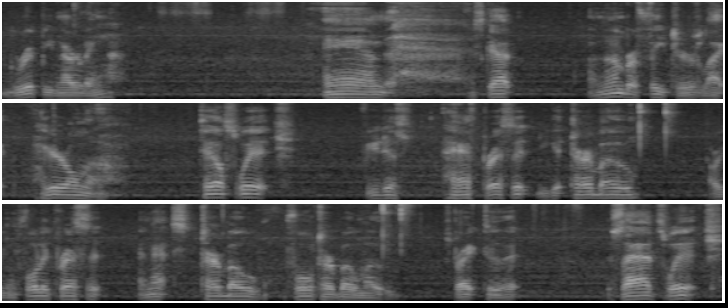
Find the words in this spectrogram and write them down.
grippy knurling. And it's got a number of features like here on the tail switch if you just half press it you get turbo or you can fully press it and that's turbo full turbo mode straight to it. The side switch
